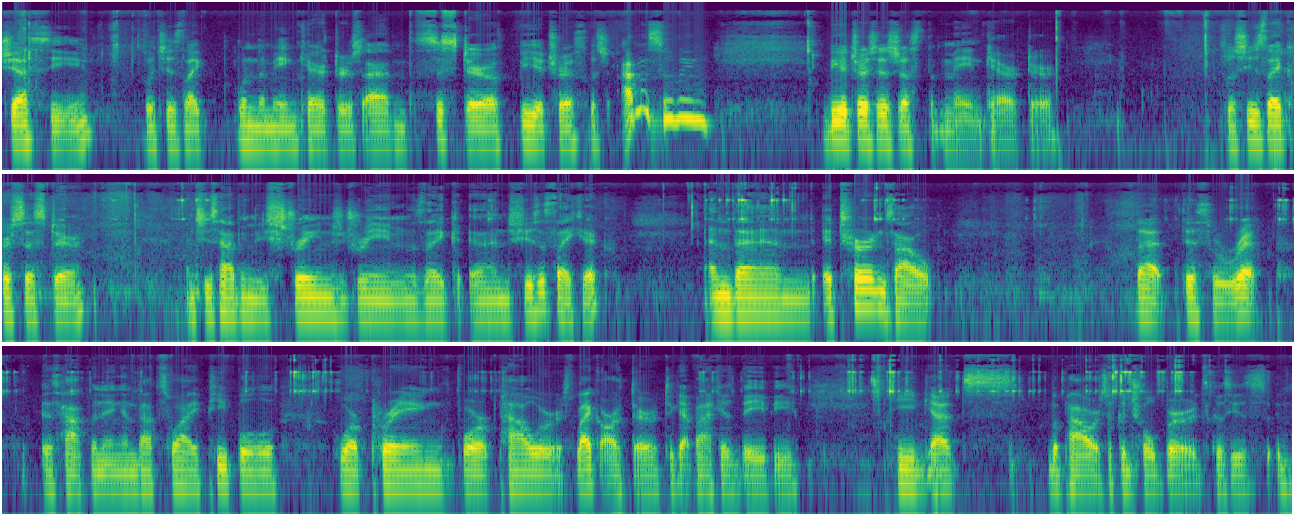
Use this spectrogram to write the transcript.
Jesse, which is like one of the main characters and the sister of Beatrice, which I'm assuming Beatrice is just the main character. So she's like her sister, and she's having these strange dreams, like, and she's a psychic. And then it turns out that this rip is happening, and that's why people who are praying for powers, like Arthur, to get back his baby, he gets the power to control birds because he's in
